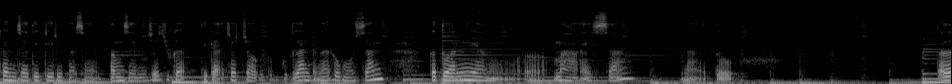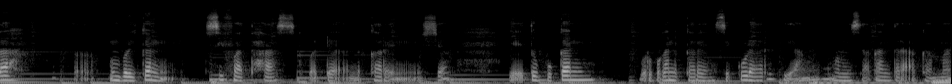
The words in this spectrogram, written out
Dan jati diri bangsa, bangsa Indonesia juga tidak cocok dibutuhkan dengan rumusan ketuhanan yang uh, Maha Esa. Nah itu telah uh, memberikan sifat khas kepada negara Indonesia yaitu bukan merupakan negara yang sekuler yang memisahkan antara agama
